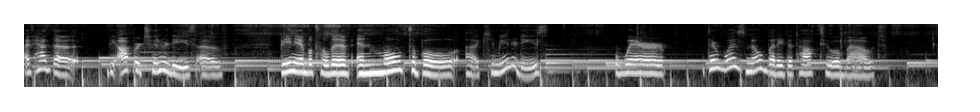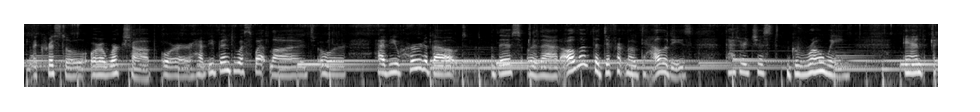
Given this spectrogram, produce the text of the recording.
I've had the the opportunities of being able to live in multiple uh, communities where there was nobody to talk to about a crystal or a workshop or have you been to a sweat lodge or have you heard about this or that all of the different modalities that are just growing. And I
